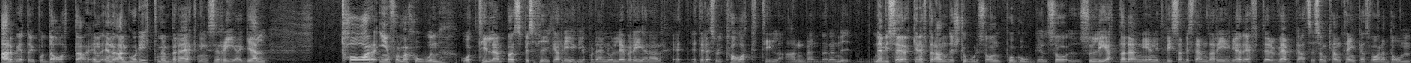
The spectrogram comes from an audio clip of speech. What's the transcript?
arbetar ju på data. En, en algoritm, en beräkningsregel tar information och tillämpar specifika regler på den och levererar ett, ett resultat till användaren. När vi söker efter Anders Thorsson på Google så, så letar den enligt vissa bestämda regler efter webbplatser som kan tänkas vara de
